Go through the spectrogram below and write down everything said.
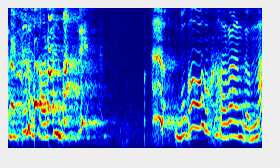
왜 고기가 밑으로 가라앉았지? 무거워서 가라앉았나?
